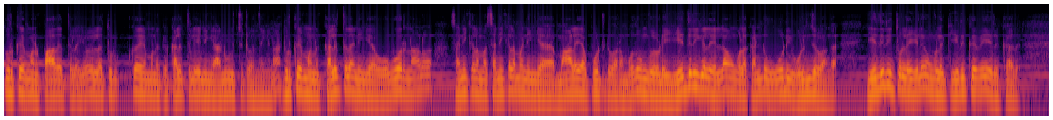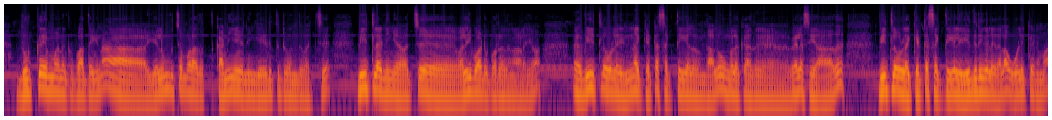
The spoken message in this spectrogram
துர்க்கைமன் பாதத்திலையோ இல்லை துர்க்கைமனுக்கு கழுத்துலையோ நீங்கள் அனுபவிச்சுட்டு வந்தீங்கன்னா துர்க்கை கழுத்தில் நீங்கள் ஒவ்வொரு நாளும் சனிக்கிழமை சனிக்கிழமை நீங்கள் மாலையாக போட்டுட்டு வரும்போது உங்களுடைய எதிரிகள் எல்லாம் உங்களை கண்டு ஓடி ஒளிஞ்சிருவாங்க. எதிரி தொல்லைகளே உங்களுக்கு இருக்கவே இருக்காது. துர்க்கை அம்மனுக்கு பார்த்தீங்கன்னா எலும்புச்சம்பழ கனியை நீங்கள் எடுத்துகிட்டு வந்து வச்சு வீட்டில் நீங்கள் வச்சு வழிபாடு போகிறதுனாலையும் வீட்டில் உள்ள என்ன கெட்ட சக்திகள் இருந்தாலும் உங்களுக்கு அது வேலை செய்யாது அதாவது வீட்டில் உள்ள கெட்ட சக்திகள் எதிரிகள் இதெல்லாம் ஒழிக்கணுமா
